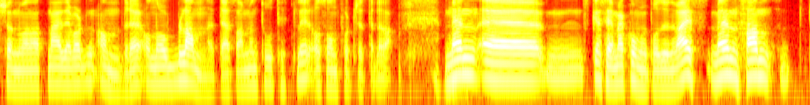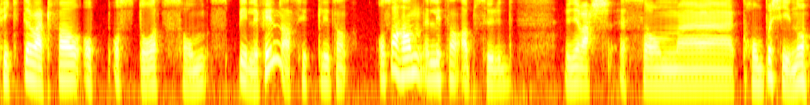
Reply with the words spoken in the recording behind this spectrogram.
skjønner man at nei, det var den andre, og nå blandet jeg sammen to titler, og sånn fortsetter det, da. Men eh, Skal jeg se om jeg kommer på det underveis. Men han fikk det i hvert fall opp å stå som spillefilm, da. Sitt litt sånn Også han litt sånn absurd univers som eh, kom på kino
